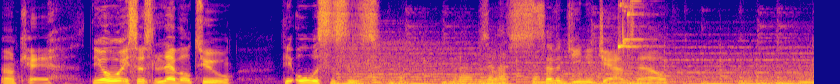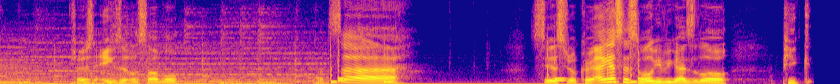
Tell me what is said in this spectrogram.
Okay. The Oasis level 2. The Oases. So I have seven genie jams now. Hmm. Should I just exit this level? Let's, uh... See this real quick. I guess this will give you guys a little peek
